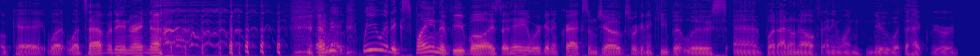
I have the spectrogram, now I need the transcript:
okay, what what's happening right now? and we we would explain to people. I said, "Hey, we're gonna crack some jokes. We're gonna keep it loose." And but I don't know if anyone knew what the heck we were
